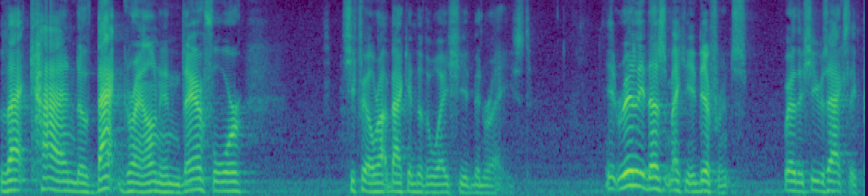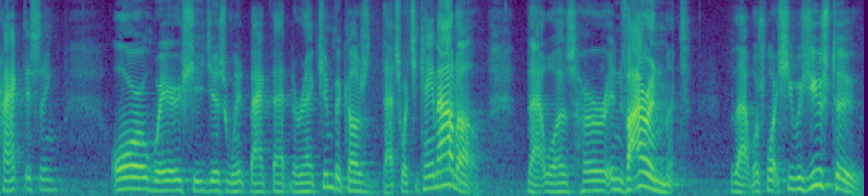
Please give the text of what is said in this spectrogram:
that kind of background and therefore she fell right back into the way she had been raised. It really doesn't make any difference whether she was actually practicing or where she just went back that direction because that's what she came out of. That was her environment. That was what she was used to.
